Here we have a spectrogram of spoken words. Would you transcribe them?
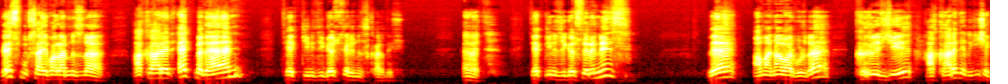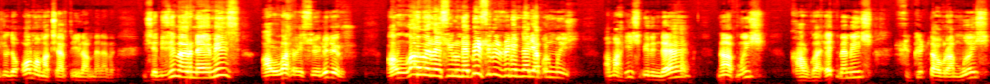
Facebook sayfalarınızda hakaret etmeden tepkinizi gösteriniz kardeş. Evet. Tepkinizi gösteriniz ve ama ne var burada? Kırıcı, hakaret edici şekilde olmamak şartıyla beraber. İşte bizim örneğimiz Allah Resulüdür. Allah ve Resulüne bir sürü zulümler yapılmış. Ama hiçbirinde ne yapmış? Kavga etmemiş, sükut davranmış,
